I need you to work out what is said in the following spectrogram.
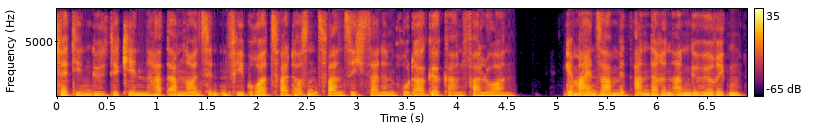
Cetin Gültekin hat am 19. Februar 2020 seinen Bruder Gökhan verloren. Gemeinsam mit anderen Angehörigen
